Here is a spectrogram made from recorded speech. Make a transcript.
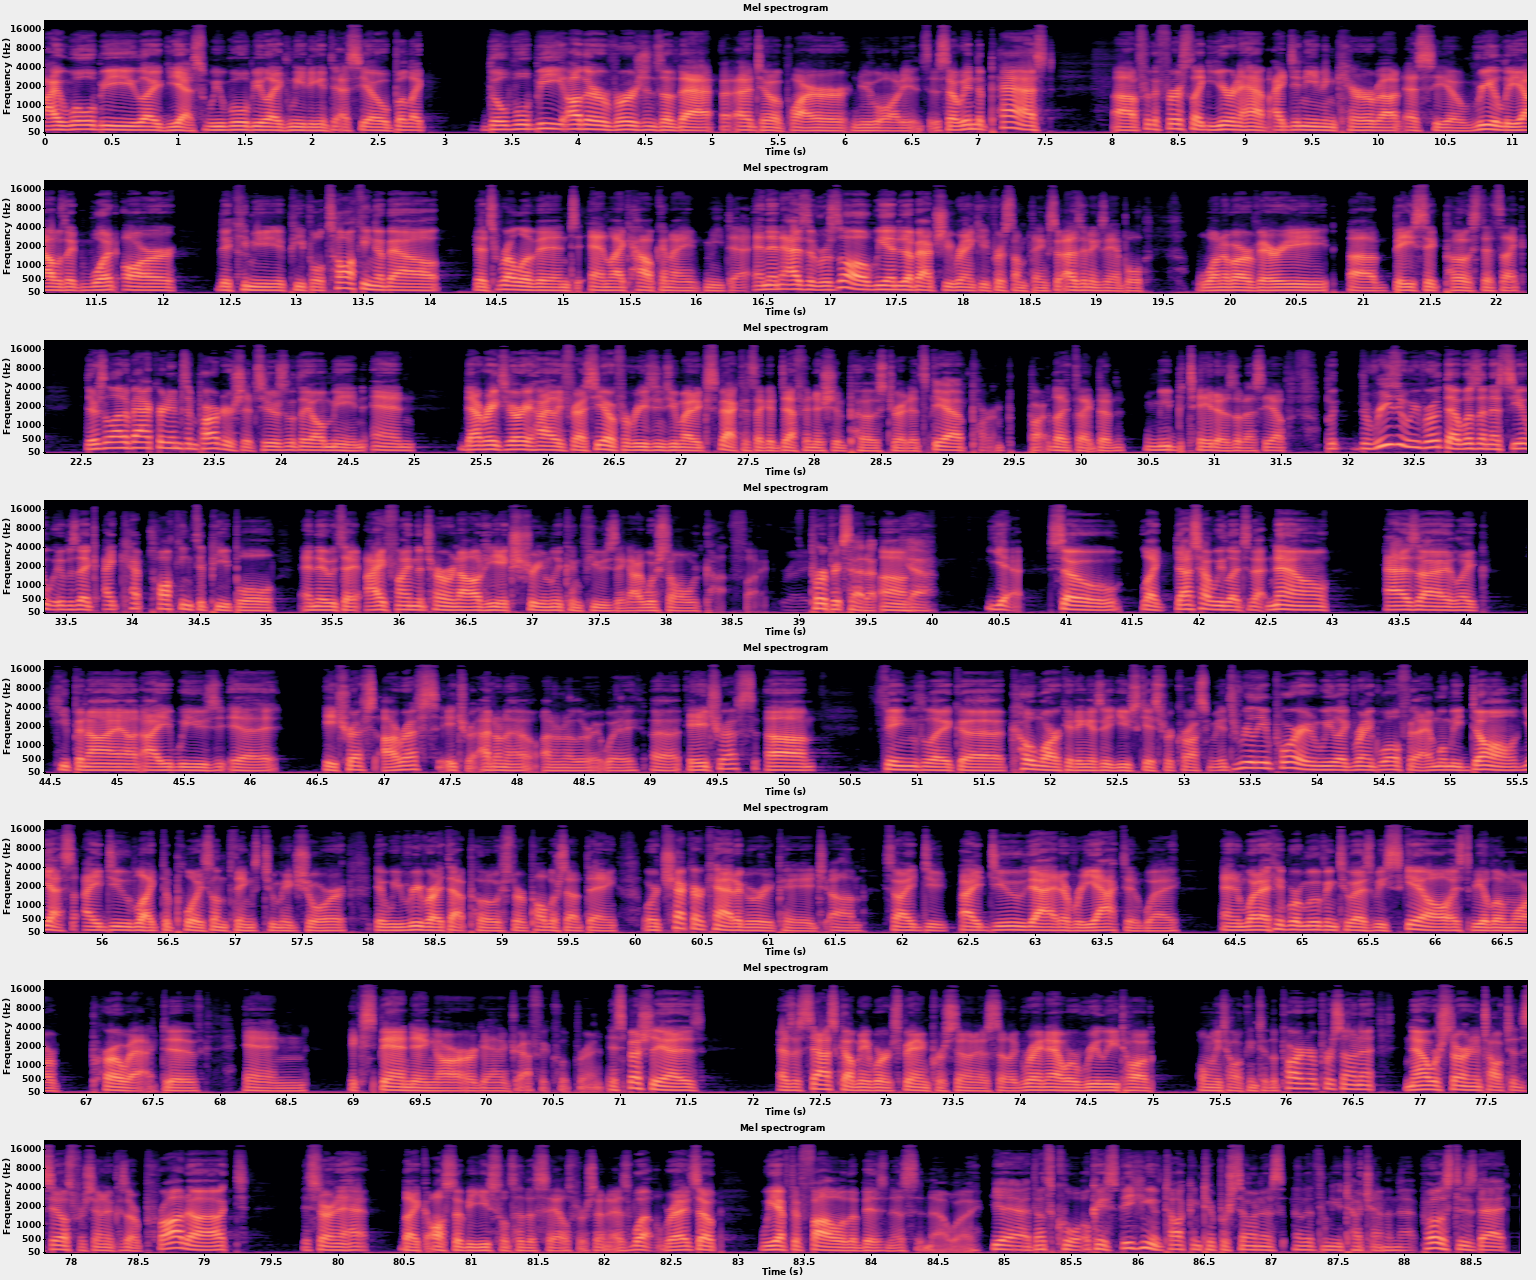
I will be like, yes, we will be like leading into SEO, but like there will be other versions of that uh, to acquire new audiences. So in the past, uh, for the first like year and a half, I didn't even care about SEO. Really, I was like, what are the community of people talking about that's relevant and like how can I meet that? And then as a result, we ended up actually ranking for something. So as an example, one of our very uh, basic posts that's like, there's a lot of acronyms and partnerships. Here's what they all mean. And that ranks very highly for SEO for reasons you might expect. It's like a definition post, right? It's like yeah, part, part, like like the meat potatoes of SEO. But the reason we wrote that wasn't SEO. It was like I kept talking to people, and they would say, "I find the terminology extremely confusing. I wish someone would codify it." Right? Perfect setup. Um, yeah, yeah. So like that's how we led to that. Now, as I like keep an eye on, I we use uh, Ahrefs, Ahrefs, Ahrefs. I don't know. I don't know the right way. Uh, Ahrefs. Um, things like uh, co-marketing as a use case for Crossbeam. It's really important. We like rank well for that. And when we don't, yes, I do like deploy some things to make sure that we rewrite that post or publish that thing or check our category page. Um, so I do I do that in a reactive way. And what I think we're moving to as we scale is to be a little more proactive in expanding our organic traffic footprint, especially as as a SaaS company, we're expanding personas. So like right now, we're really talk only talking to the partner persona. Now we're starting to talk to the sales persona because our product is starting to have like also be useful to the sales persona as well, right? So we have to follow the business in that way. Yeah, that's cool. Okay, speaking of talking to personas, another thing you touch on in that post is that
